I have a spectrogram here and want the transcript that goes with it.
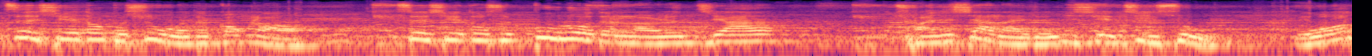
这些都不是我的功劳，这些都是部落的老人家传下来的一些技术。我。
